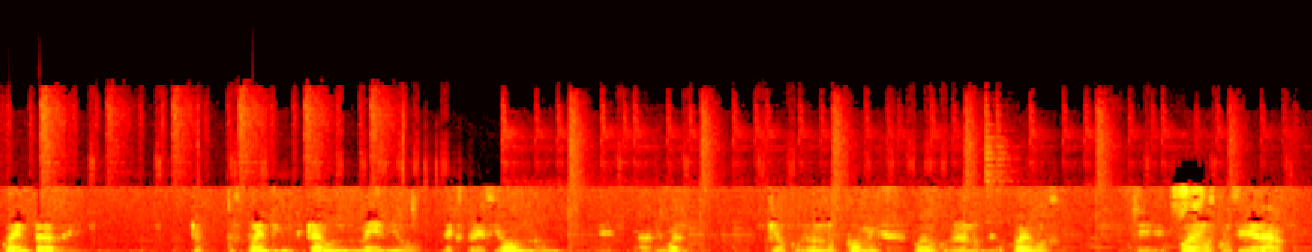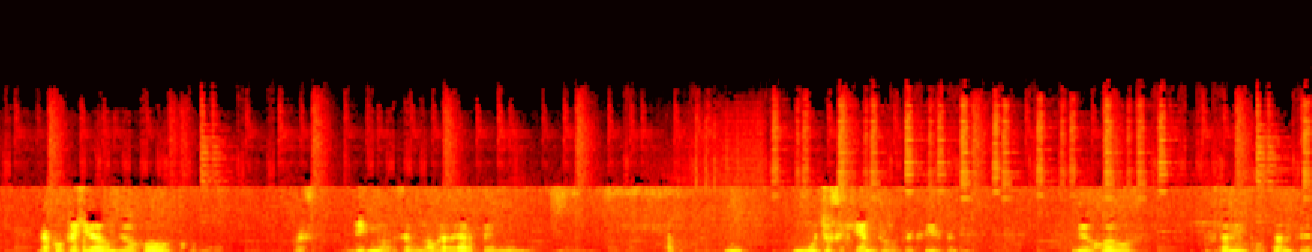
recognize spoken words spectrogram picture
cuenta de que pues, pueden significar un medio de expresión, ¿no? Eh, al igual que ocurrió en los cómics puede ocurrir en los videojuegos. Eh, podemos considerar la complejidad de un videojuego como pues digno de ser una obra de arte. ¿no? Muchos ejemplos existen. Videojuegos pues, tan importantes.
